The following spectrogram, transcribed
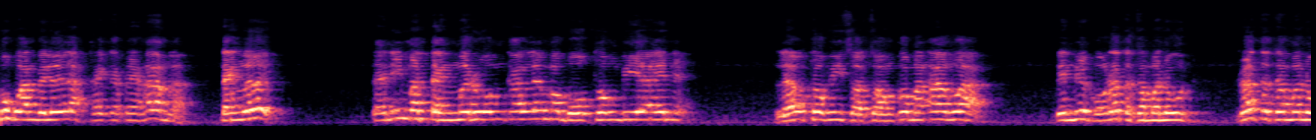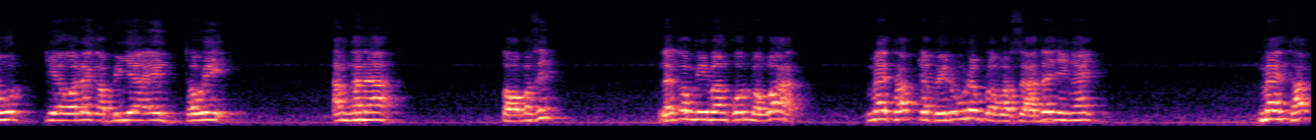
ทุกวันไปเลยล่ะใครจะไปห้ามล่ะ แต่งเลย แต่นี่มาแต่งมารวมกันแล้วมาโบกธงเบียร์เนี่ยแล้วทวีสอดส่องก็มาอ้างว่า เป็นเรื่องของรัฐธรรมนูญ รัฐธรรมนูญเกี่ยวอะไรกับ BRN ทวีอังคณาตอบมาสิแล้วก็มีบางคนบอกว่า แม่ทัพจะไปรู้เรื่องประวัติศาสตร์ได้ยังไง แม่ทัพ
